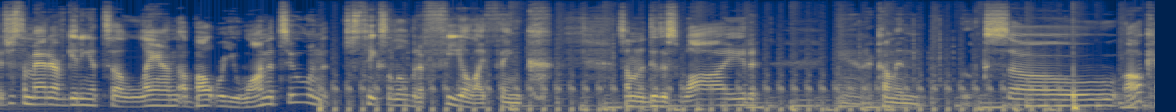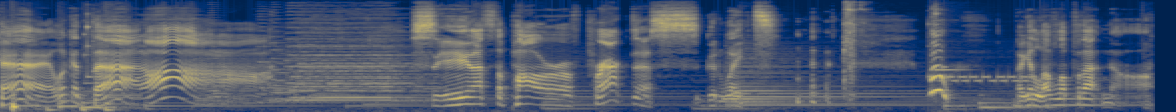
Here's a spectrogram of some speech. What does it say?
It's just a matter of getting it to land about where you want it to, and it just takes a little bit of feel, I think. So I'm going to do this wide, and I come in like so. Okay, look at that! Ah! See, that's the power of practice! Good weight. Woo! I get a level up for that? Nah.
